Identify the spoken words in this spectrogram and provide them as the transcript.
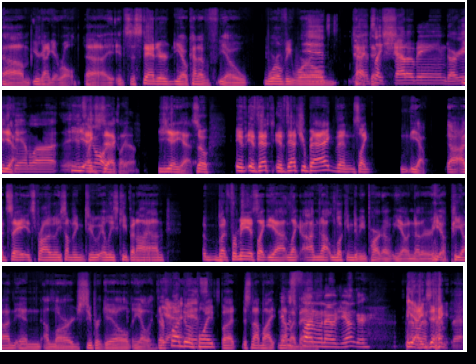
um you're gonna get rolled uh it's a standard you know kind of you know world v world It's- yeah. It's like. Shadowbane, Dark Age Yeah. Camelot. It's Yeah, like exactly. yeah yeah so if if that's if that's your bag then it's like yeah uh, i'd say it's probably something to at least keep an eye on but for me it's like yeah like i'm not looking to be part of you know another you know peon in a large super guild you know they're Yeah, fun to a point but it's not my It not was my bag fun when I was younger. Yeah, don't have time exact- for that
